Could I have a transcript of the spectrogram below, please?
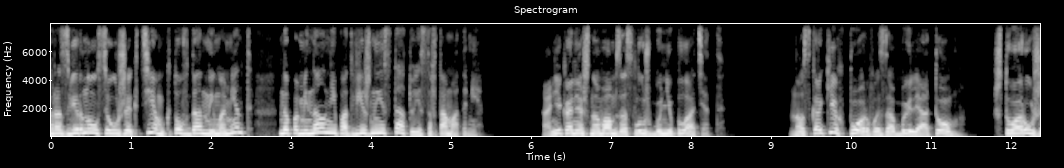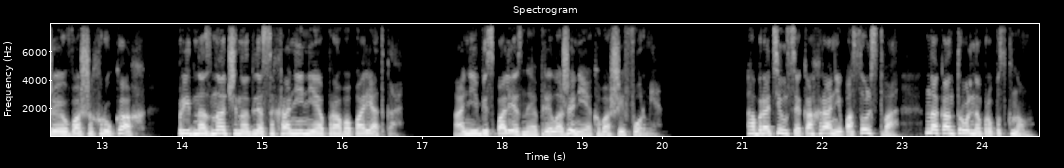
развернулся уже к тем, кто в данный момент напоминал неподвижные статуи с автоматами. Они, конечно, вам за службу не платят. Но с каких пор вы забыли о том, что оружие в ваших руках предназначено для сохранения правопорядка, а не бесполезное приложение к вашей форме? Обратился к охране посольства на контрольно-пропускном.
